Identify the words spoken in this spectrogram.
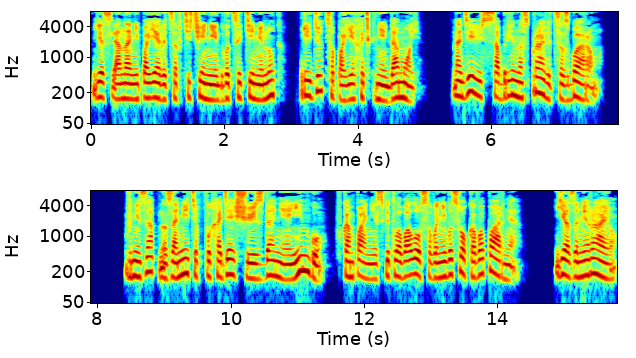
Если она не появится в течение двадцати минут, придется поехать к ней домой. Надеюсь, Сабрина справится с баром. Внезапно заметив выходящую из здания Ингу в компании светловолосого невысокого парня, я замираю.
